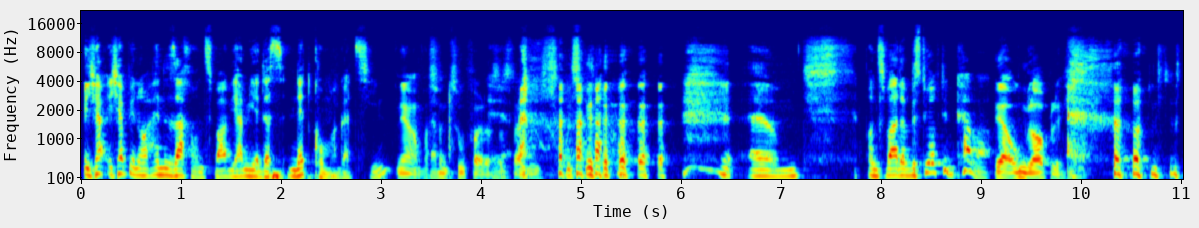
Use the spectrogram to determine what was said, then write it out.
Ich, ha, ich habe hier noch eine Sache und zwar, wir haben hier das Netco-Magazin. Ja, was für ein Zufall, dass es da liegt. ähm, und zwar, da bist du auf dem Cover. Ja, unglaublich. und,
